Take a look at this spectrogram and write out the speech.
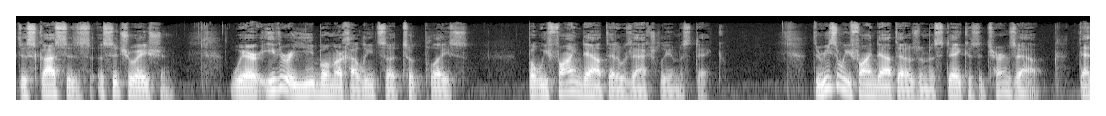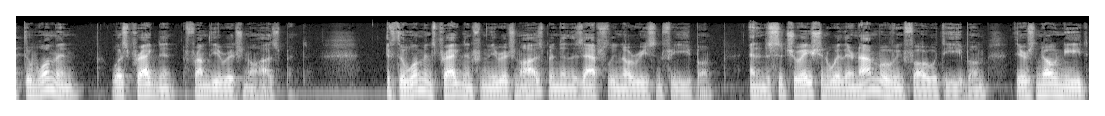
discusses a situation where either a yibum or chalitza took place, but we find out that it was actually a mistake. The reason we find out that it was a mistake is it turns out that the woman was pregnant from the original husband. If the woman's pregnant from the original husband, then there's absolutely no reason for yibum. And in a situation where they're not moving forward with the Yibum, there's no need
